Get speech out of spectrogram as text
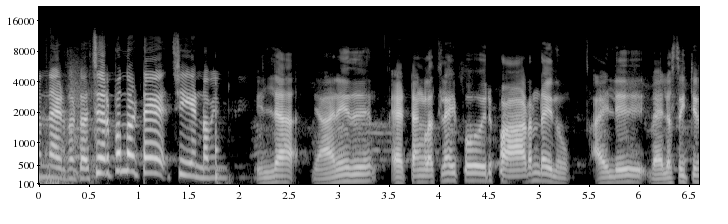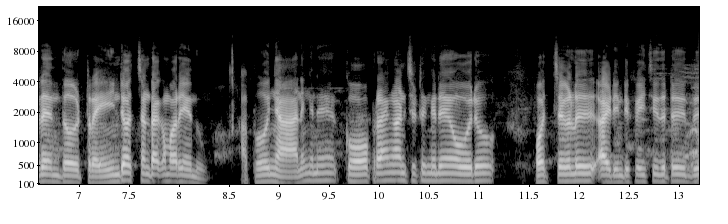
നന്നായിരുന്നു കേട്ടോ ചെറുപ്പം തൊട്ടേ ചെയ്യണ്ടോ മിമിക്രി ഇല്ല ഞാനിത് എട്ടാം ക്ലാസ്സിലായിപ്പോ ഒരു പാടുണ്ടായിരുന്നു. അതിൽ വെലോസിറ്റിയുടെ എന്തോ ട്രെയിനിന്റെ ഒച്ച ഉണ്ടാക്കാൻ പറയുന്നു അപ്പോൾ ഞാനിങ്ങനെ കോപ്രായം കാണിച്ചിട്ട് ഇങ്ങനെ ഓരോ ഒച്ചകൾ ഐഡന്റിഫൈ ചെയ്തിട്ട് ഇത്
